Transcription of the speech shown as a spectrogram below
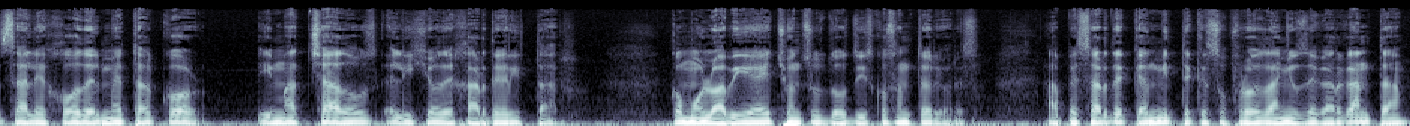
se alejó del metalcore y Matt Shadows eligió dejar de gritar, como lo había hecho en sus dos discos anteriores, a pesar de que admite que sufrió daños de garganta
